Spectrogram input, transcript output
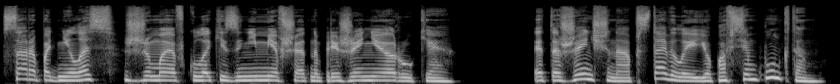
Сара поднялась, сжимая в кулаки занемевшие от напряжения руки. Эта женщина обставила ее по всем пунктам.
